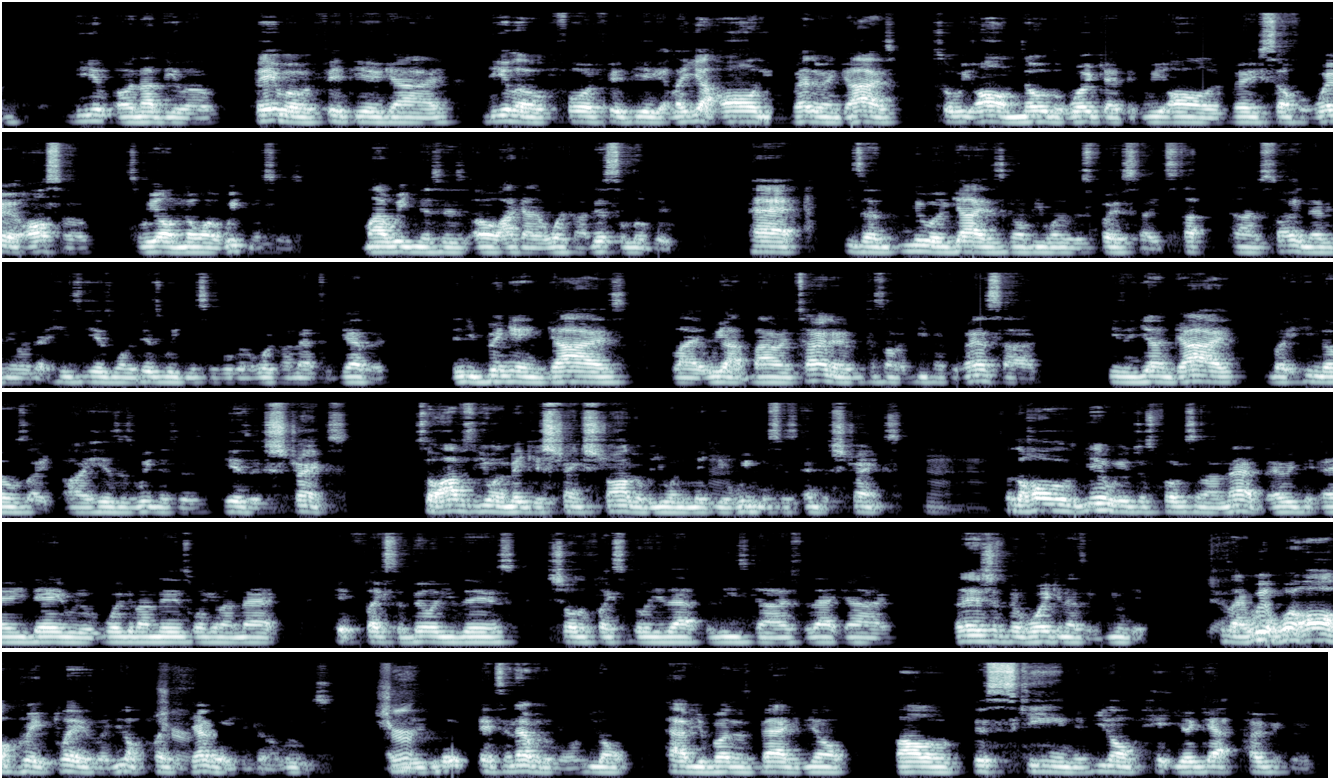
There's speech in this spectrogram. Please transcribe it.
D- or not D'Lo, Pharaoh, fifth year guy, D'Lo, fourth, fifth year guy. Like, you got all veteran guys so we all know the work ethic. We all are very self aware also. So we all know our weaknesses. My weakness is, oh, I got to work on this a little bit. Pat, he's a newer guy. Is going to be one of his first like time starting and everything like that. He's here's one of his weaknesses. We're going to work on that together. Then you bring in guys like we got Byron Turner, because on the defensive end side. He's a young guy, but he knows like, all right, here's his weaknesses, here's his strengths. So obviously you want to make your strengths stronger, but you want to make your weaknesses into strengths. Mm. So the whole year we were just focusing on that. Every every day we were working on this, working on that, hit flexibility this, show the flexibility that for these guys, for that guy. But it's just been working as a unit. Yeah. Like we're we're all great players, but if you don't play sure. together, you're gonna lose. Sure, it's inevitable. If you don't have your brother's back, if you don't follow this scheme, if you don't hit your gap perfectly,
